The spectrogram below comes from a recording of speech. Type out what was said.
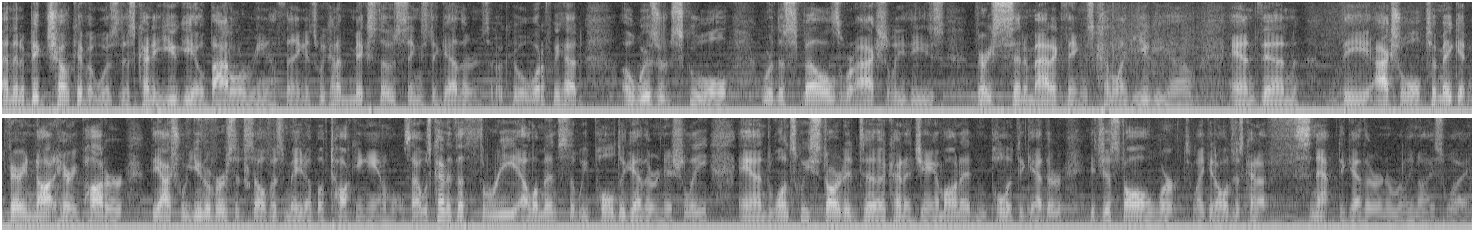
and then a big chunk of it was this kind of Yu-Gi-Oh battle arena thing. And so we kind of mixed those things together and said, okay, well, what if we had a wizard school where the spells were actually these very cinematic things, kind of like Yu-Gi-Oh, and then the actual to make it very not Harry Potter, the actual universe itself is made up of talking animals. That was kind of the three elements that we pulled together initially, and once we started to kind of jam on it and pull it together, it just all worked. Like it all just kind of snapped together in a really nice way.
